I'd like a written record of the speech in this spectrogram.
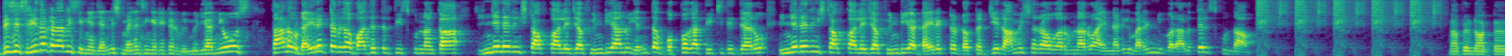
This is Sridhar Kadari senior journalist managing editor media news తాను డైరెక్టర్గా బాధ్యతలు తీసుకున్నాక ఇంజనీరింగ్ స్టాఫ్ కాలేజ్ ఆఫ్ ఇండియాను ఎంత గొప్పగా తీర్చిదిద్దారు? Engineering staff college of India director doctor G Rameshwararao garu ఉన్నారు. ఆయన అడిగి మరిన్ని వివరాలు తెలుసుకుందాం. నా పేరు doctor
